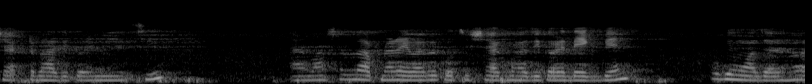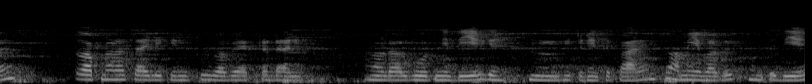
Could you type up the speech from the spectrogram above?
শাকটা ভাজি করে নিয়েছি। আর মাসাল্লাহ আপনারা এভাবে কচুর শাক ভাজি করে দেখবেন, খুবই মজার হয়। তো আপনারা চাইলে কিন্তু এভাবে একটা ডাল ডাল ঘুটনি দিয়ে ঘেটে নিতে পারেন। তো আমি এভাবে খুঁতে দিয়ে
